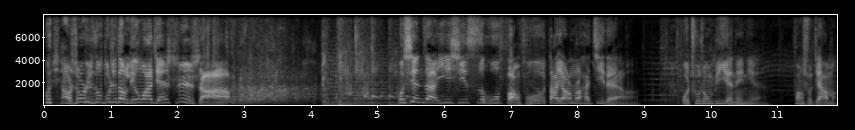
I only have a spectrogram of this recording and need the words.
我小时候里都不知道零花钱是啥，我现在依稀似乎仿佛大秧们还记得呀。我初中毕业那年，放暑假嘛，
